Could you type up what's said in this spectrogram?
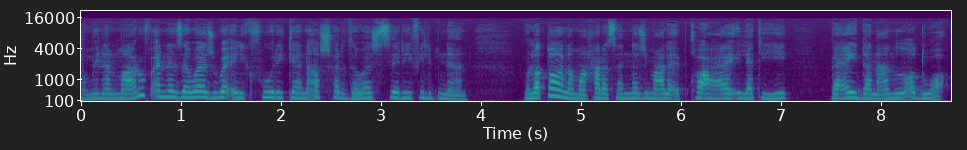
ومن المعروف أن زواج وائل كفوري كان أشهر زواج سري في لبنان ولطالما حرص النجم على إبقاء عائلته بعيدا عن الأضواء.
